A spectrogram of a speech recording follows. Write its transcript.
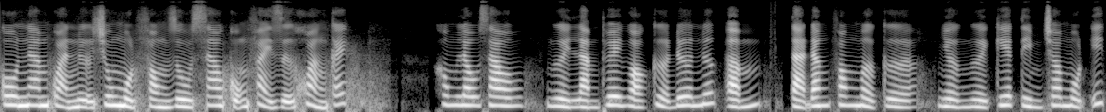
Cô nam quả nữ chung một phòng dù sao cũng phải giữ khoảng cách. Không lâu sau, người làm thuê gõ cửa đưa nước ấm. Tả Đăng Phong mở cửa, nhờ người kia tìm cho một ít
